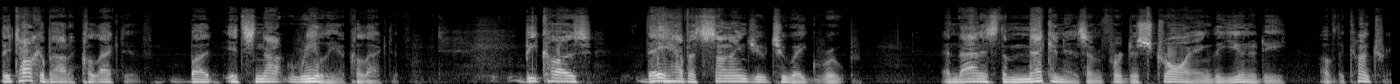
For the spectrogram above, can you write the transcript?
They talk about a collective, but it's not really a collective because they have assigned you to a group. And that is the mechanism for destroying the unity of the country.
